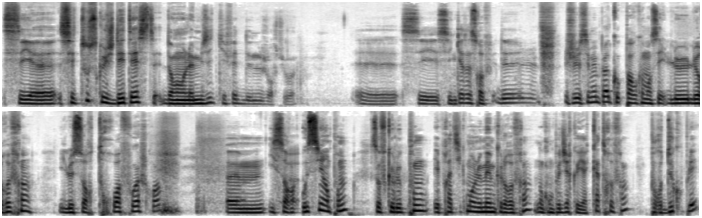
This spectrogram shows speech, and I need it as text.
C'est euh, c'est tout ce que je déteste dans la musique qui est faite de nos jours, tu vois. Euh, c'est c'est une catastrophe. De, pff, je sais même pas co- par où commencer. Le, le refrain, il le sort trois fois, je crois. Euh, il sort aussi un pont, sauf que le pont est pratiquement le même que le refrain. Donc on peut dire qu'il y a quatre refrains pour deux couplets.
